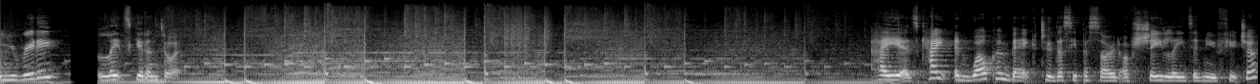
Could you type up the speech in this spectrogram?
you ready? Let's get into it. Hey, it's Kate, and welcome back to this episode of She Leads a New Future.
